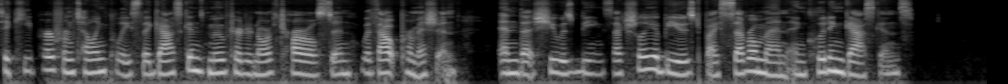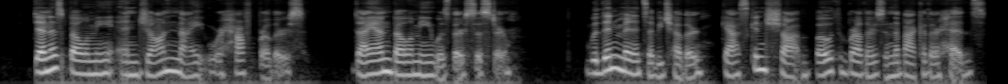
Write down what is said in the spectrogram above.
to keep her from telling police that Gaskins moved her to North Charleston without permission and that she was being sexually abused by several men, including Gaskins. Dennis Bellamy and John Knight were half brothers. Diane Bellamy was their sister. Within minutes of each other, Gaskins shot both brothers in the back of their heads.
